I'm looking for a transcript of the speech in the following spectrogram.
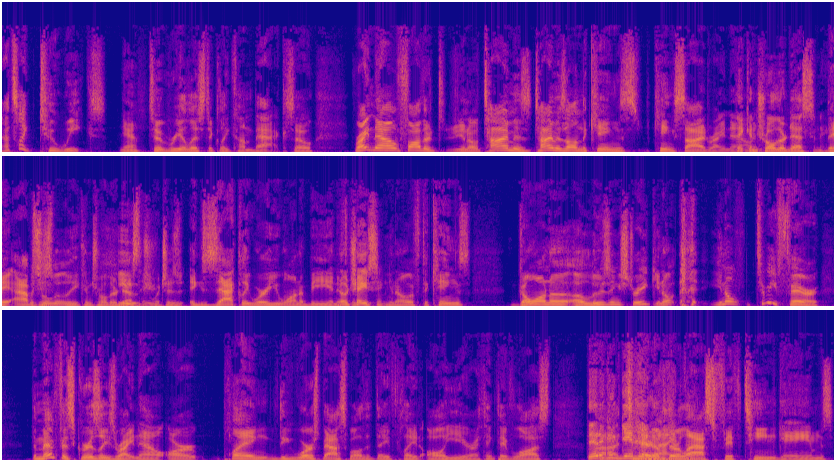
that's like two weeks Yeah. to realistically come back. So right now, Father, you know, time is time is on the Kings Kings side right now. They control their destiny. They absolutely control their huge. destiny, which is exactly where you want to be. And No the- chasing. you know, if the Kings go on a, a losing streak, you know, you know, to be fair, the Memphis Grizzlies right now are playing the worst basketball that they've played all year. I think they've lost They had a good uh, game ten other of their though. last fifteen games,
